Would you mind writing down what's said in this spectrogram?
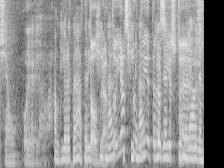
się pojawiała. Audio repeatry, Dobra, signal, to ja signal, spróbuję teraz jeden, jeszcze Unia, jeden,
